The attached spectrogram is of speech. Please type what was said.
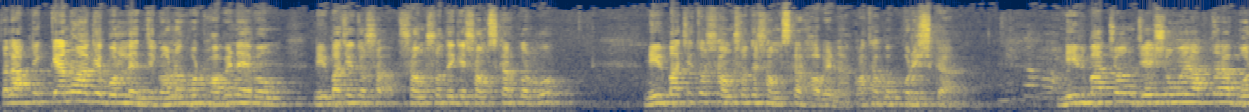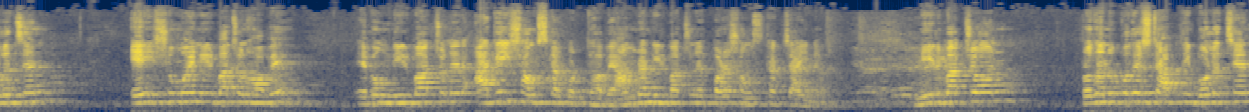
তাহলে আপনি কেন আগে বললেন যে গণভোট হবে না এবং নির্বাচিত সংসদে গিয়ে সংস্কার করব? নির্বাচিত সংসদে সংস্কার হবে না। কথা খুব পরিষ্কার। নির্বাচন যে সময় আপনারা বলেছেন, এই সময় নির্বাচন হবে এবং নির্বাচনের আগেই সংস্কার করতে হবে। আমরা নির্বাচনের পরে সংস্কার চাই না। নির্বাচন, প্রধান উপদেষ্টা আপনি বলেছেন,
